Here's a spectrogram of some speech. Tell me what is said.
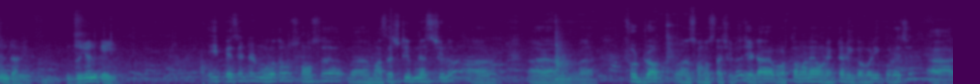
কিন্তু আমি। দুজনকেই। এই পেশেন্টের মূলত সমস্যা মাসেল স্টিফনেস ছিল আর ফুড ড্রপ সমস্যা ছিল যেটা বর্তমানে অনেকটা রিকভারি করেছে। আর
